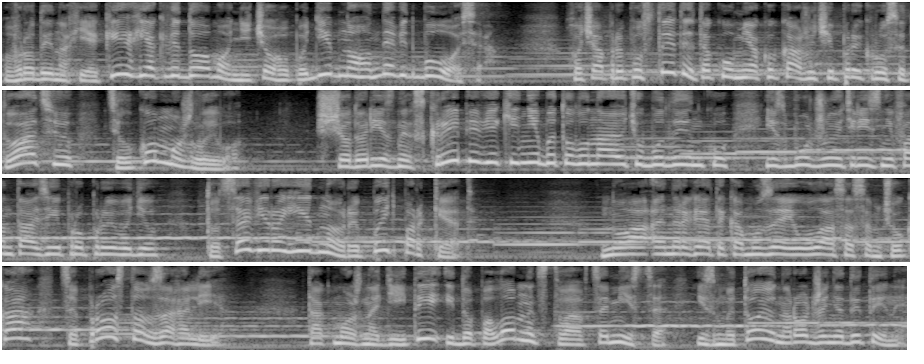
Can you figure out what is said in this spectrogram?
в родинах яких, як відомо, нічого подібного не відбулося. Хоча припустити таку, м'яко кажучи, прикру ситуацію цілком можливо. Щодо різних скрипів, які нібито лунають у будинку і збуджують різні фантазії про привидів, то це вірогідно рипить паркет. Ну а енергетика музею Уласа Самчука це просто взагалі. Так можна дійти і до паломництва в це місце із метою народження дитини,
